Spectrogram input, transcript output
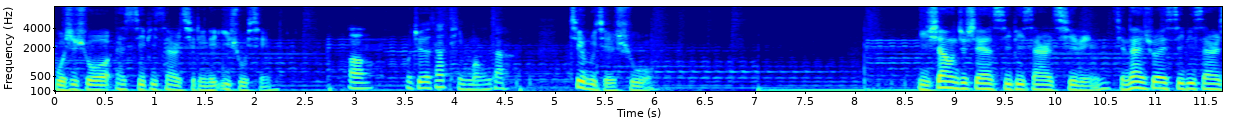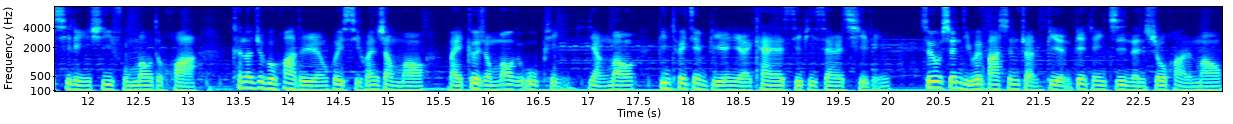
我是说 SCP 三二七零的艺术性。哦，我觉得它挺萌的。记录结束。以上就是 SCP 三二七零。简单来说，SCP 三二七零是一幅猫的画。看到这幅画的人会喜欢上猫，买各种猫的物品，养猫，并推荐别人也来看 SCP 三二七零。最后身体会发生转变，变成一只能说话的猫。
